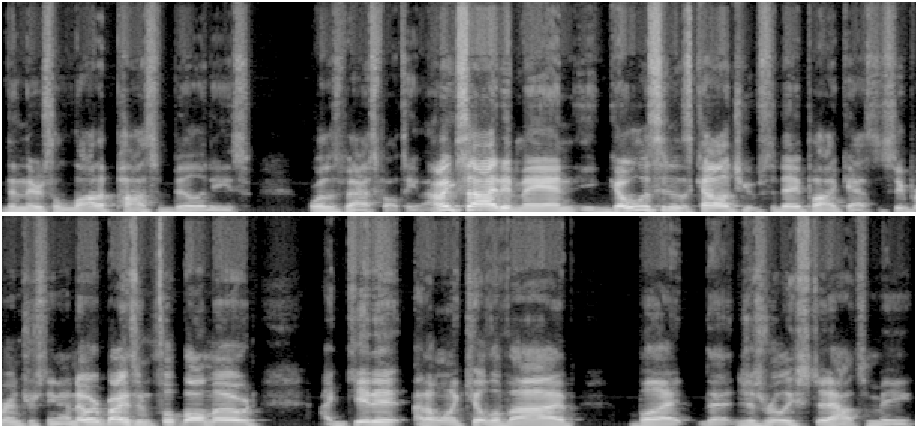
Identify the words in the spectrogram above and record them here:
then there's a lot of possibilities for this basketball team. I'm excited, man. Go listen to this College Hoops Today podcast. It's super interesting. I know everybody's in football mode. I get it. I don't want to kill the vibe, but that just really stood out to me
